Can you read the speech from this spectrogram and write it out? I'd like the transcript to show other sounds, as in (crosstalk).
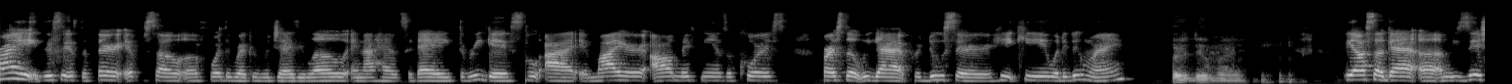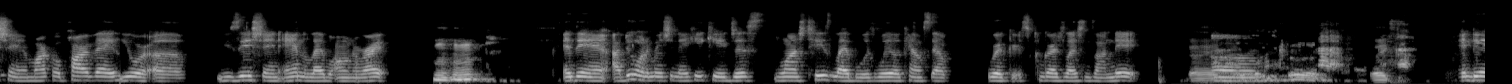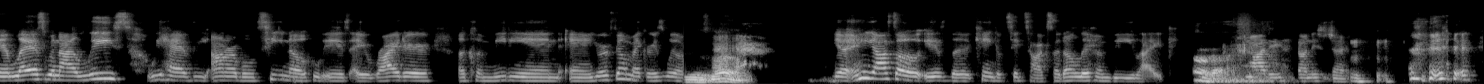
right, this is the third episode of For the Record with Jazzy Lowe, and I have today three guests who I admire, all Memphians, of course. First up, we got producer Hit Kid. What it do, man? What it do, man? (laughs) we also got uh, a musician, Marco Pavé. You're a musician and a label owner, right? Mm-hmm. And then I do want to mention that Hit Kid just launched his label as well, Count South Records. Congratulations on that. Um, and then last but not least, we have the Honorable Tino, who is a writer, a comedian, and you're a filmmaker as well. well. Yeah, and he also is the king of TikTok, so don't let him be like modest on this journey. (laughs) (laughs) um,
